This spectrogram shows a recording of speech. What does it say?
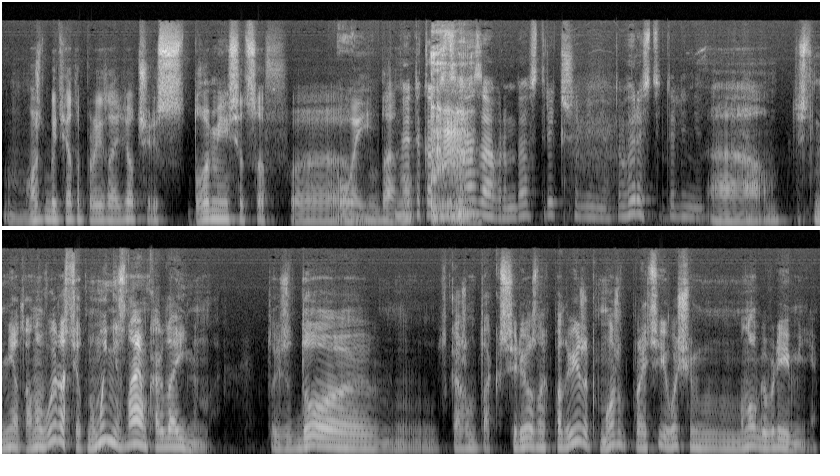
Может быть, это произойдет через 100 месяцев. э, Ой. Да, Но ну, это как с динозавром, да, встретишь или нет? Вырастет или нет? А, то есть, нет, оно вырастет, но мы не знаем, когда именно. То есть до, скажем так, серьезных подвижек может пройти очень много времени.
